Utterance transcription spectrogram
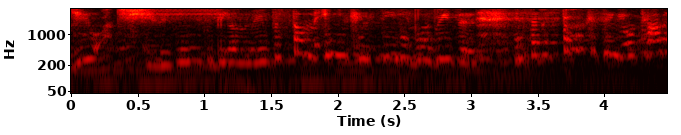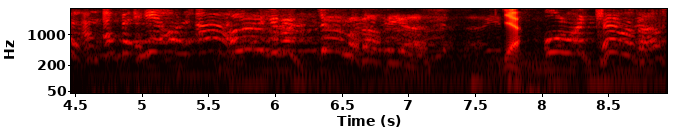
you are choosing to be on the moon for some inconceivable reason instead of focusing your talent and effort here on Earth. I Earth. don't give a damn about the Earth. Yeah. All I care about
